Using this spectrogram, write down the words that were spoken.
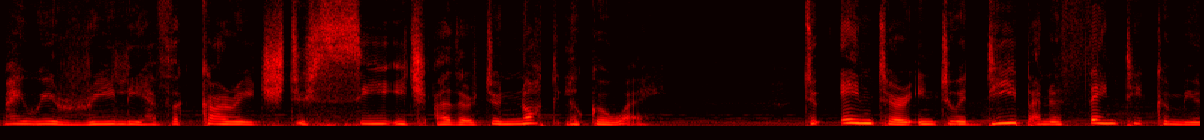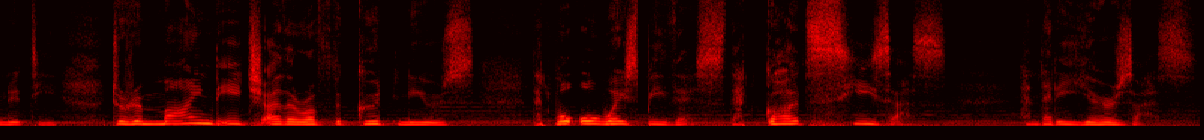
May we really have the courage to see each other, to not look away, to enter into a deep and authentic community, to remind each other of the good news that will always be this that God sees us and that He hears us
